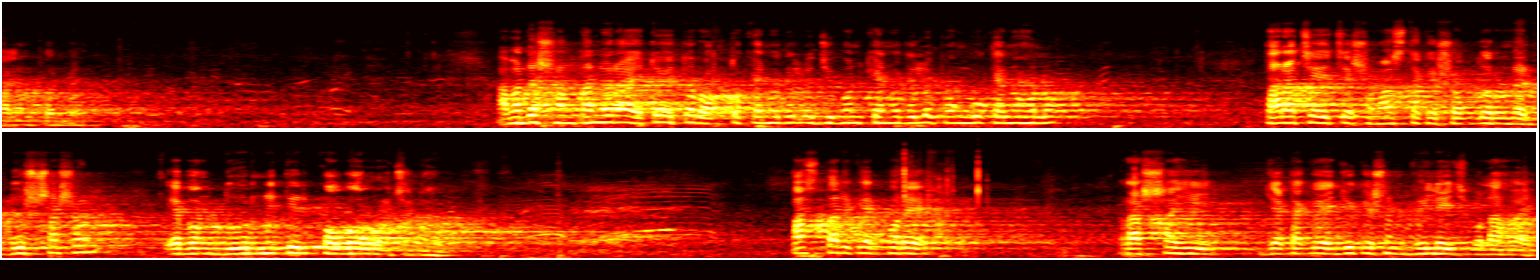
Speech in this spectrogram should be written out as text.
পালন করবেন। আমাদের সন্তানেরা এত এত রক্ত কেন দিল, জীবন কেন দিল, পঙ্গু কেন হলো? তারা চেয়েছে সমাজ থেকে সব ধরনের দুঃশাসন এবং দুর্নীতির কবর রচনা হোক। পাঁচ তারিখের পরে রাজশাহী, যেটাকে এডুকেশন ভিলেজ বলা হয়,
